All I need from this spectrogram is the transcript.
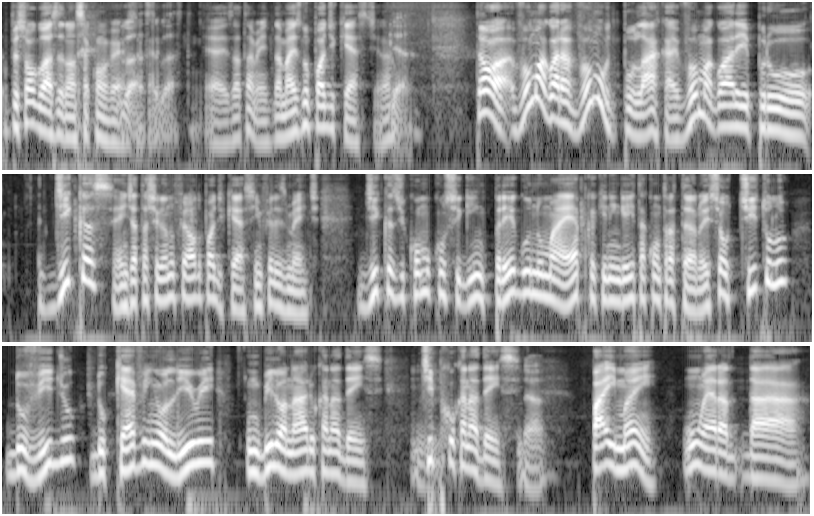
o pessoal gosta da nossa conversa. Gosta, cara. gosta. É, exatamente. Ainda mais no podcast, né? É. Então, ó, vamos agora, vamos pular, Caio. Vamos agora ir pro dicas. A gente já tá chegando no final do podcast, infelizmente. Dicas de como conseguir emprego numa época que ninguém tá contratando. Esse é o título do vídeo do Kevin O'Leary, um bilionário canadense. Hum. Típico canadense. É. Pai e mãe, um era da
